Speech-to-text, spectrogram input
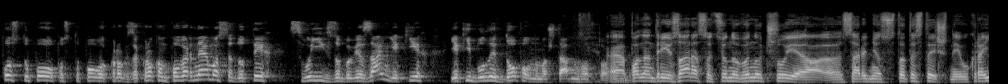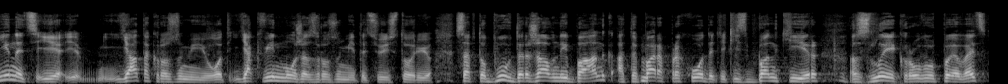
поступово, поступово, крок за кроком повернемося до тих своїх зобов'язань, яких які були до повномасштабного Е, вторгнення. Пане Андрію, зараз оцю новину чує середньостатистичний українець, і я так розумію, от як він може зрозуміти цю історію. Себто був державний банк, а тепер приходить якийсь банкір, злий кровопивець,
